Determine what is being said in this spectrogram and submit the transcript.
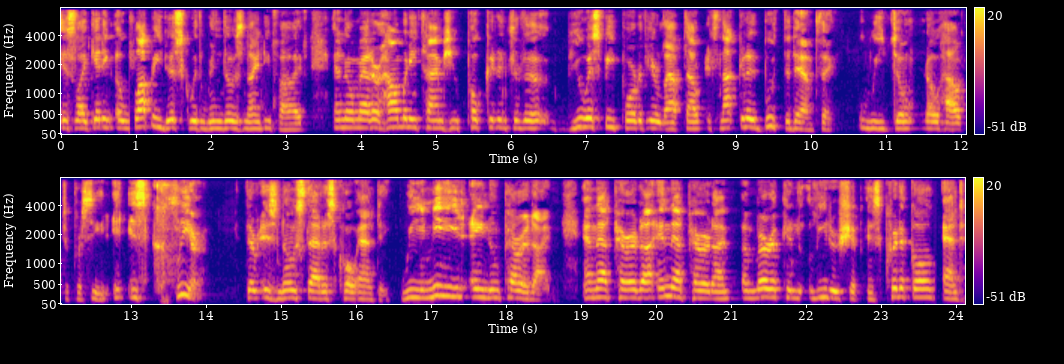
is like getting a floppy disk with Windows 95, and no matter how many times you poke it into the USB port of your laptop, it's not going to boot the damn thing. We don't know how to proceed. It is clear there is no status quo ante. We need a new paradigm. And that paradigm, in that paradigm, American leadership is critical and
